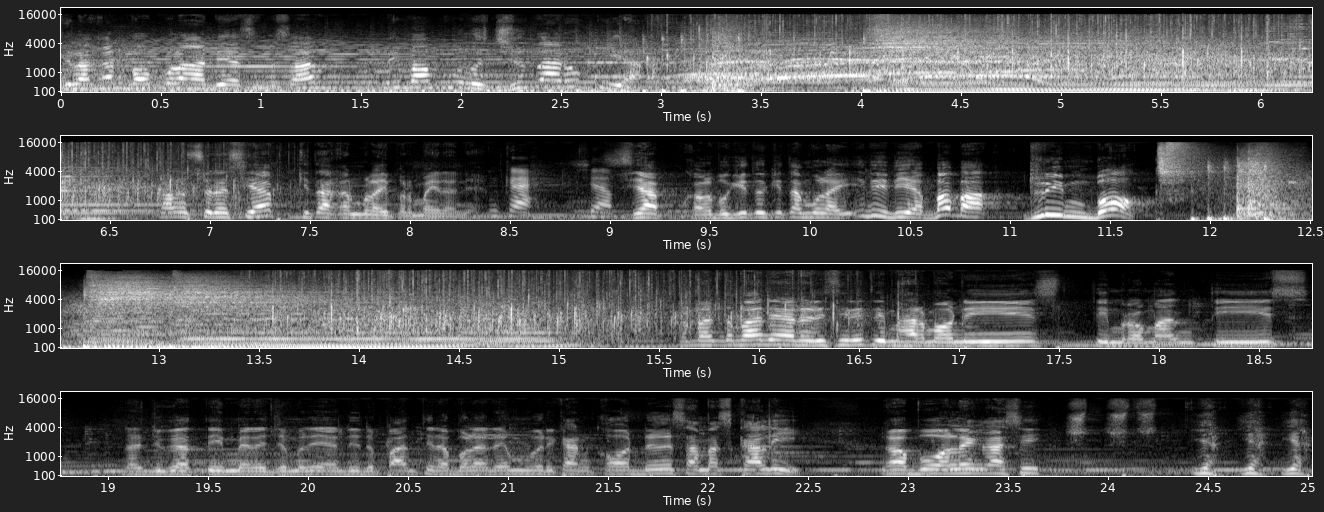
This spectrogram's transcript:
silakan bawa pulang hadiah sebesar 50 juta rupiah. Kalau sudah siap, kita akan mulai permainannya. Oke, siap. Siap, kalau begitu kita mulai. Ini dia babak Dream Box. Teman-teman yang ada di sini tim harmonis, tim romantis, dan juga tim manajemen yang di depan tidak boleh ada yang memberikan kode sama sekali. Nggak boleh ngasih, "Shh, shh, shh, ya, ya, ya.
